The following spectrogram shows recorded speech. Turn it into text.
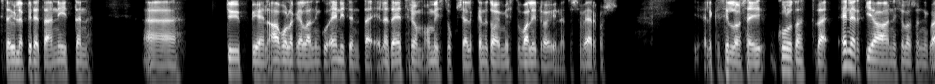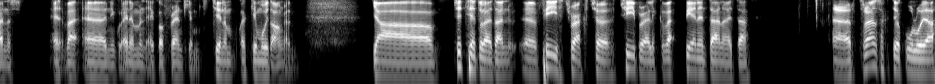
sitä ylläpidetään niiden ää, tyyppien avulla, kella niin eniten näitä Ethereum-omistuksia, eli ne toimii sitten validoijina tuossa verkossa. Eli silloin se ei kuluta tätä energiaa, niin silloin se on niin kuin ennäs, ää, niin kuin enemmän eco-friendly, mutta siinä on kaikki muita ongelmia. Ja sitten siihen tulee jotain fee structure cheaper, eli pienentää näitä transaktiokuluja,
